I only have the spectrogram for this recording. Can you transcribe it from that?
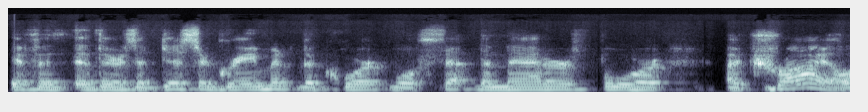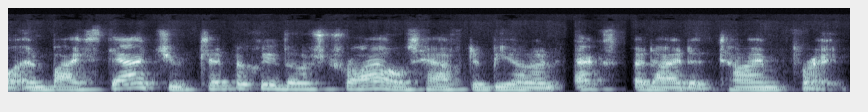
If, if there's a disagreement, the court will set the matter for a trial. And by statute, typically those trials have to be on an expedited time frame.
